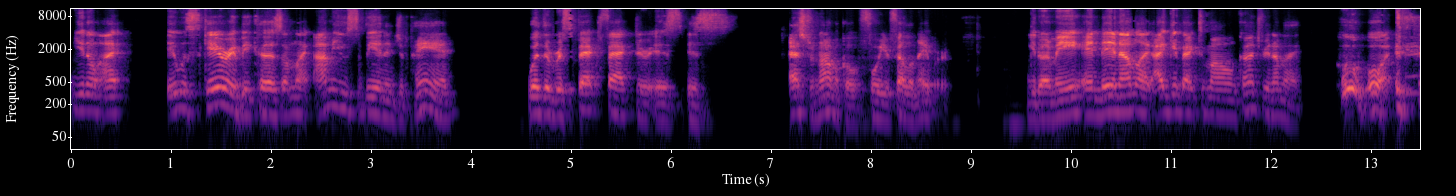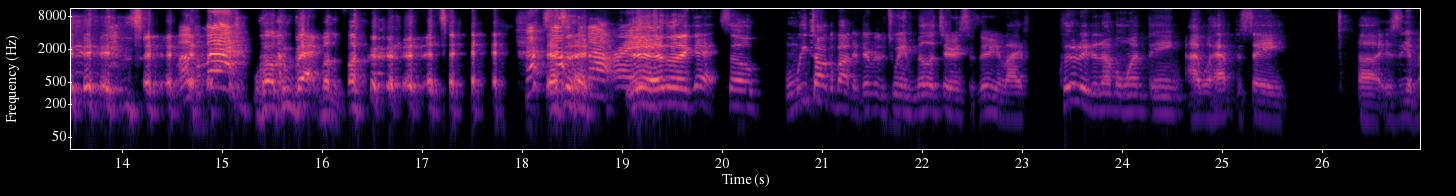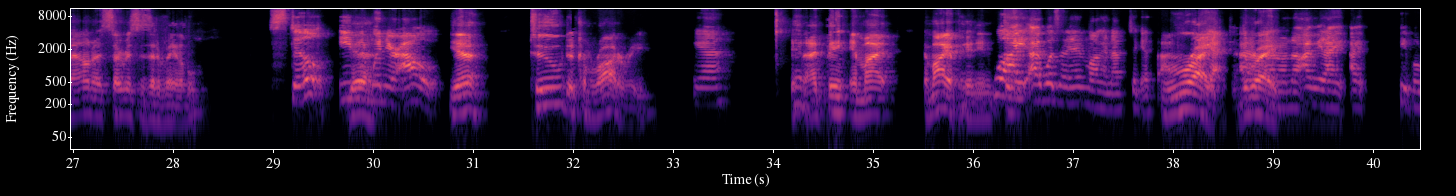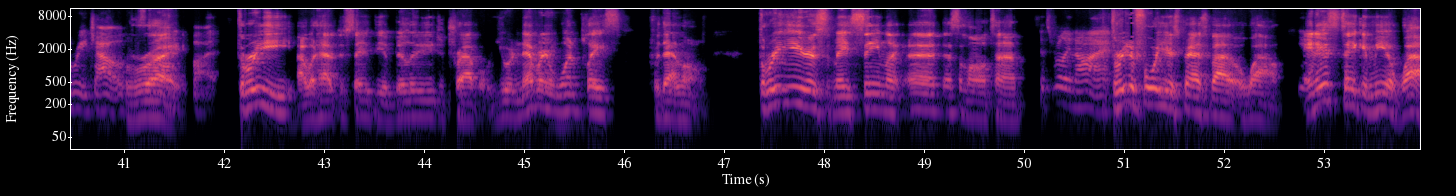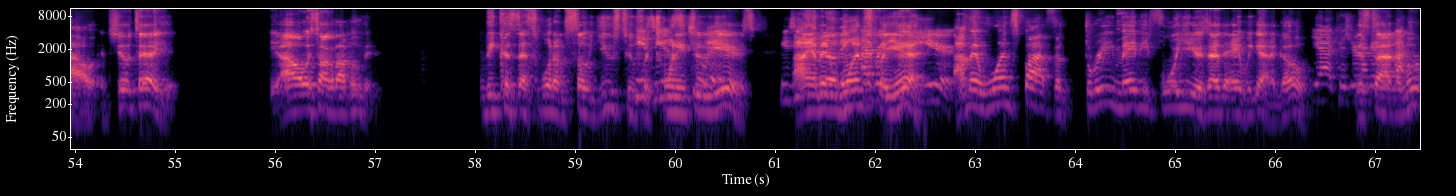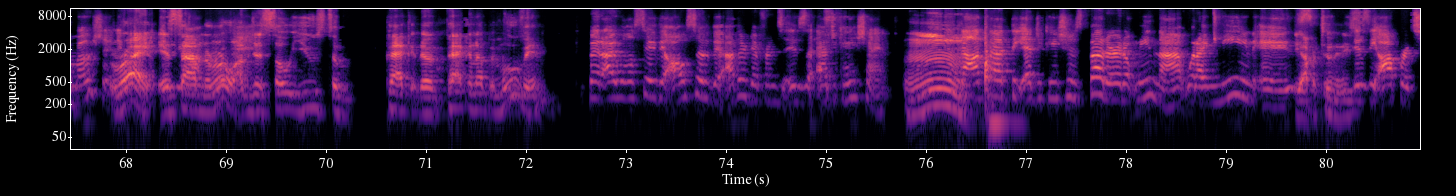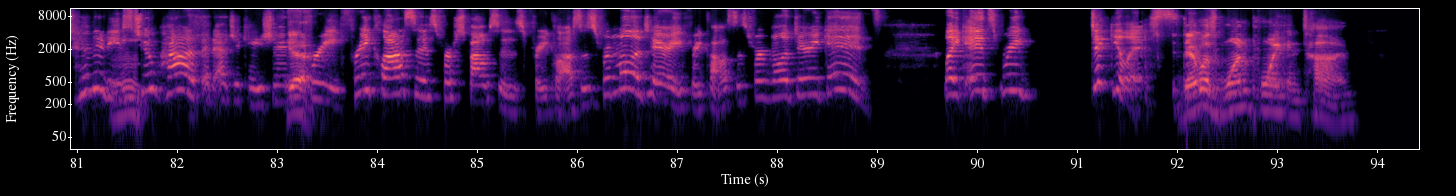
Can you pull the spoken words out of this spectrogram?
you know, I it was scary because I'm like, I'm used to being in Japan where the respect factor is is astronomical for your fellow neighbor. You know what I mean? And then I'm like, I get back to my own country and I'm like, whoo boy. welcome back Welcome back, motherfucker. That's- that's, That's what I- about right yeah, that's what I get. So when we talk about the difference between military and civilian life, clearly the number one thing I will have to say uh, is the amount of services that are available. still even Yeah. when you're out Yeah. Two, the camaraderie. yeah And I think in my in my opinion, Well, I, I wasn't in long enough to get that. Right, Yeah, I, don't- I don't know. I mean, I, I people reach out. Right. but three, I would have to say the ability to travel. You are never in one place for that long. three years may seem like eh, that's a long time. It's really not. Three to four years pass by a while, and it's taken me a while. And she'll tell you, I always talk about moving because that's what I'm so used to He's for 22 to years. I am in one every sp- yeah. I'm in one spot for three, maybe four years. After, hey, we gotta go. Yeah, because you're It's time to move. promotion. Right, it's time to roll. I'm just so used to packing, uh, packing up and moving. But I will say that also the other difference is education. Mm, Not that the education is better. I don't mean that. What I mean is the opportunities. is the opportunities Mm. to have an education Yeah. free free classes for spouses free classes for military free classes for military kids like it's ridiculous there was one point in time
